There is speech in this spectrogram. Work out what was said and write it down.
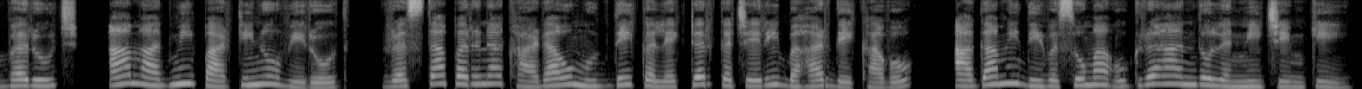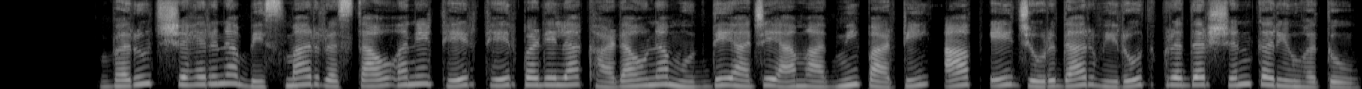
ભરૂચ, આમ આદમી પાર્ટીનો વિરોધ, રસ્તા પરના ખાડાઓ મુદ્દે કલેક્ટર કચેરી બહાર દેખાવો, આગામી દિવસોમાં ઉગ્ર આંદોલનની ચીમકી. ભરૂચ શહેરના બિસ્માર રસ્તાઓ અને ઠેર ઠેર પડેલા ખાડાઓના મુદ્દે આજે આમ આદમી પાર્ટી, આપ એ જોરદાર વિરોધ પ્રદર્શન કર્યું હતું.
